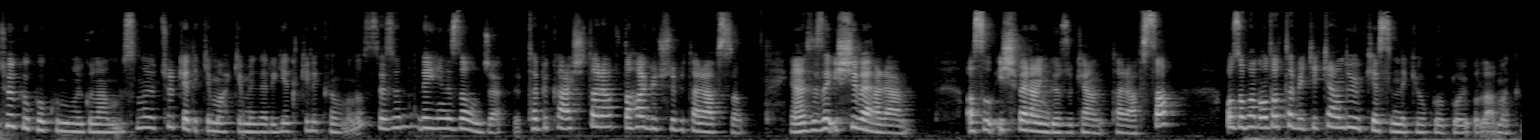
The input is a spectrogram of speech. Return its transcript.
Türk hukukunun uygulanmasını Türkiye'deki mahkemeleri yetkili kılmanız sizin lehinize olacaktır. Tabii karşı taraf daha güçlü bir tarafsın. Yani size işi veren asıl işveren gözüken tarafsa o zaman o da tabii ki kendi ülkesindeki hukuku uygulamak,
